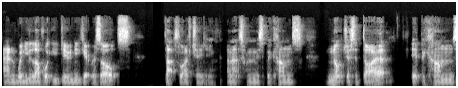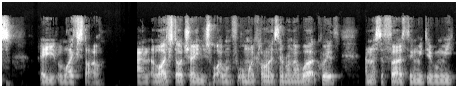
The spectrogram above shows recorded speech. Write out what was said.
and when you love what you do and you get results, that's life changing, and that's when this becomes not just a diet; it becomes a lifestyle, and a lifestyle change is what I want for all my clients, everyone I work with, and that's the first thing we do when we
